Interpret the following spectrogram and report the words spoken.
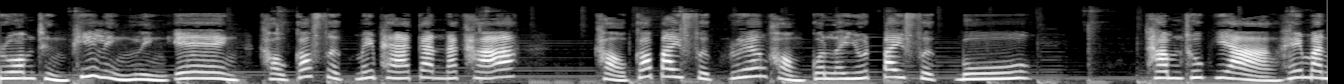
รวมถึงพี่หลิงหลิงเอง เขาก็ฝึกไม่แพ้กันนะคะ เขาก็ไปฝึกเรื่องของกลยุทธ์ไปฝึกบูทำทุกอย่างให้มัน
